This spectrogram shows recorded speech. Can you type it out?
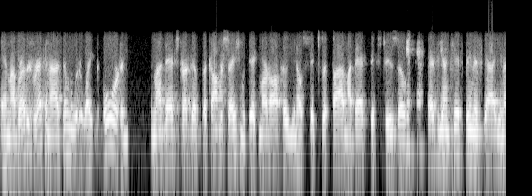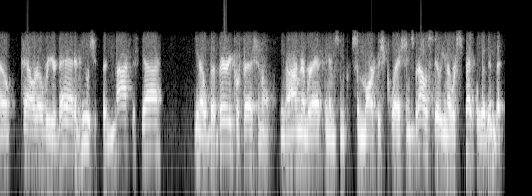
and my brothers recognized him we were waiting to board. And, and my dad struck up a conversation with Dick Murdoch, who, you know, six foot five. My dad's six two. So as a young kid, seeing this guy, you know, tower over your dad, and he was just the nicest guy, you know, but very professional. You know, I remember asking him some some markish questions, but I was still, you know, respectful with him. But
